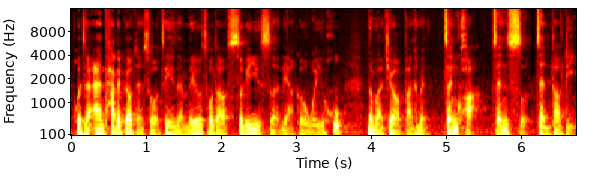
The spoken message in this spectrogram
或者按他的标准说，这些人没有做到四个意思、两个维护，那么就要把他们整垮、整死、整到底。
